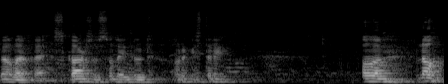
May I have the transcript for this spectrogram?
Me olemme Scars of Solitude orkesteri. Oh, no,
